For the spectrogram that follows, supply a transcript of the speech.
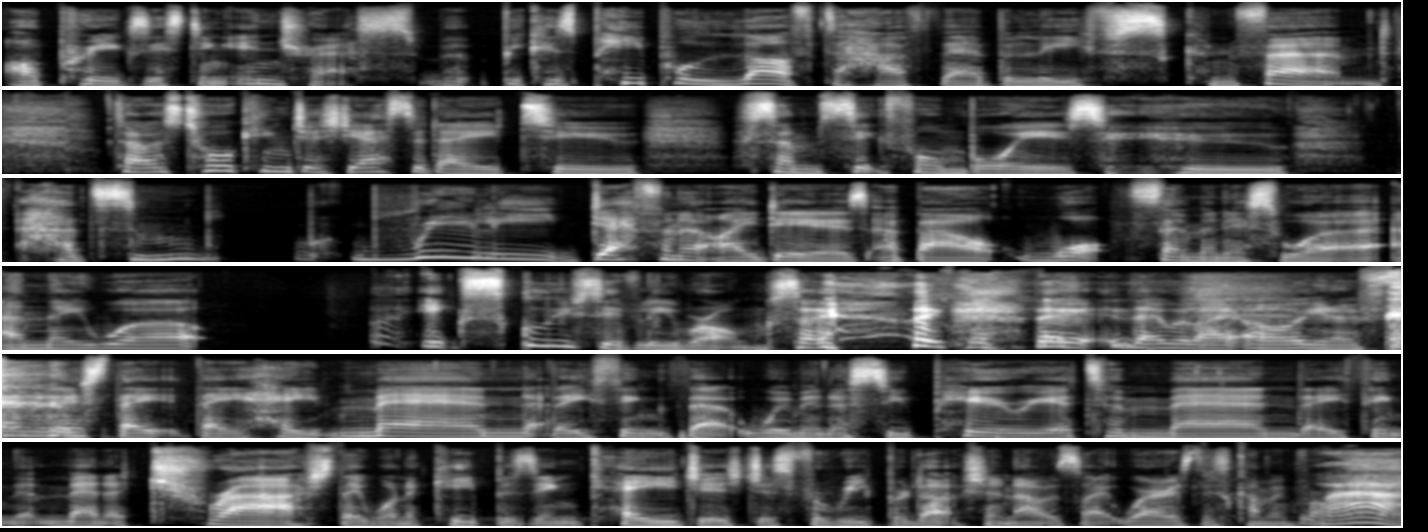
our pre existing interests because people love to have their beliefs confirmed. So I was talking just yesterday to some sixth form boys who had some really definite ideas about what feminists were, and they were exclusively wrong. So they, they, they were like, oh, you know, feminists, they, they hate men. They think that women are superior to men. They think that men are trash. They want to keep us in cages just for reproduction. I was like, where is this coming from? Wow.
